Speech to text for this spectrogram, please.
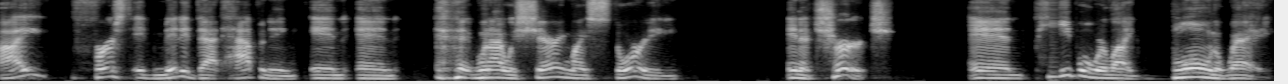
I first admitted that happening in and when I was sharing my story in a church, and people were like blown away.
